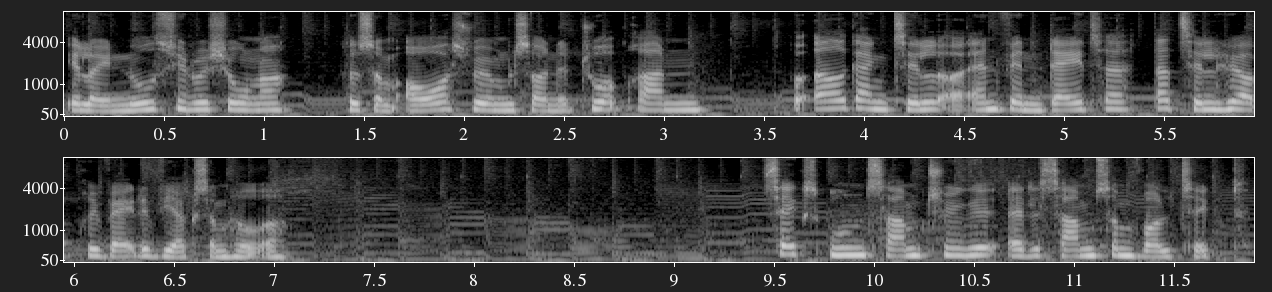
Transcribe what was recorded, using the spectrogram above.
eller i nødsituationer, såsom oversvømmelser og naturbranden, på adgang til at anvende data, der tilhører private virksomheder. Sex uden samtykke er det samme som voldtægt.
